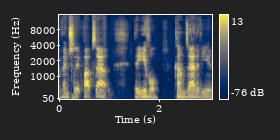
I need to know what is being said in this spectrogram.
eventually it pops out. The evil comes out of you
